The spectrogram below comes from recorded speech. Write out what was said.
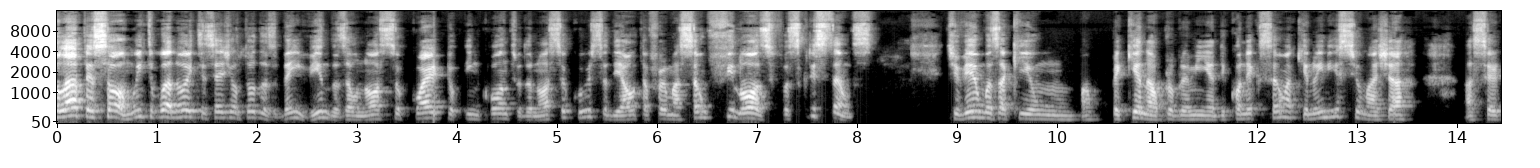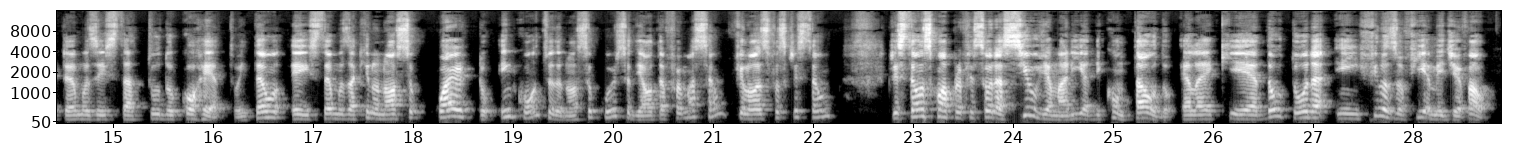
Olá, pessoal, muito boa noite, sejam todos bem-vindos ao nosso quarto encontro do nosso curso de alta formação Filósofos Cristãos. Tivemos aqui um, uma pequena probleminha de conexão aqui no início, mas já acertamos e está tudo correto. Então, estamos aqui no nosso quarto encontro do nosso curso de alta formação Filósofos Cristãos. Cristãos com a professora Silvia Maria de Contaldo, ela é que é doutora em filosofia medieval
